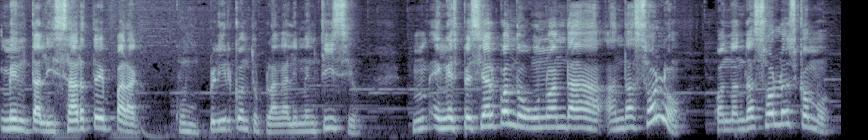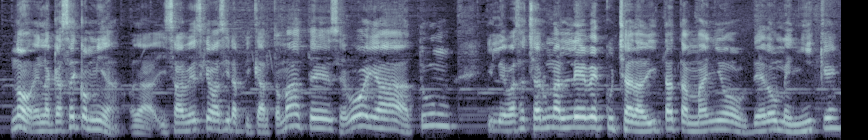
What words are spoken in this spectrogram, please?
mentalizarte para cumplir con tu plan alimenticio. En especial cuando uno anda, anda solo. Cuando andas solo es como, no, en la casa hay comida. y sabes que vas a ir a picar tomate, cebolla, atún, y le vas a echar una leve cucharadita tamaño dedo meñique,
